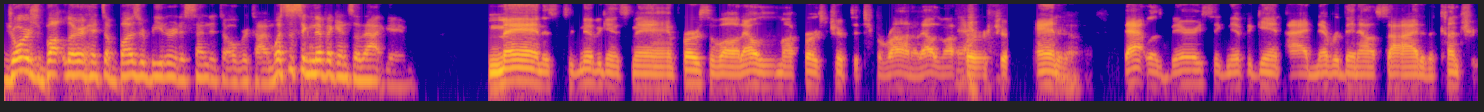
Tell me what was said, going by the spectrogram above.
George Butler hits a buzzer beater to send it to overtime. What's the significance of that game? Man, the significance, man. First of all, that was my first trip to Toronto. That was my Yeah. first trip to Canada. That was very significant. I had never been outside of the country.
